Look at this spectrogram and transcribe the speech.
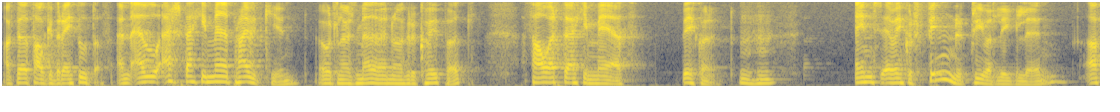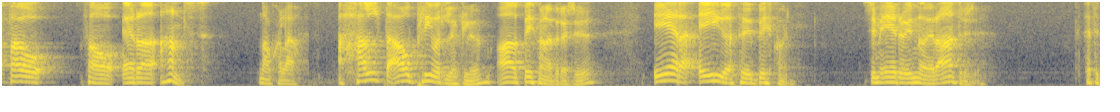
af því að þá getur eitt út af. En ef þú ert ekki með private keyin með á einhverju kaupöll þá ertu ekki með bitcoinin. -hmm. eins ef einhver finnur private líkilinn að þá, þá er það hans. Nákvæmlega. Að halda á prívatlöklum að bitcoin adressu er að eiga þau bitcoin sem eru inn á þeirra adressu. Þetta,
